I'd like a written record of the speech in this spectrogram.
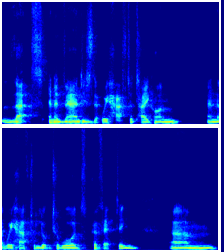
that's an advantage that we have to take on, and that we have to look towards perfecting. Um,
